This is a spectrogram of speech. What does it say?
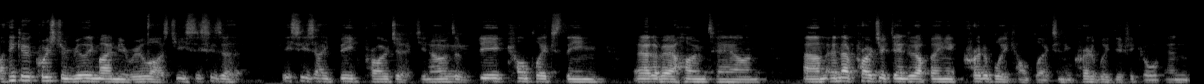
I think her question really made me realize, geez, this is a, this is a big project, you know, it's a mm. big complex thing out of our hometown. Um, and that project ended up being incredibly complex and incredibly difficult. And,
